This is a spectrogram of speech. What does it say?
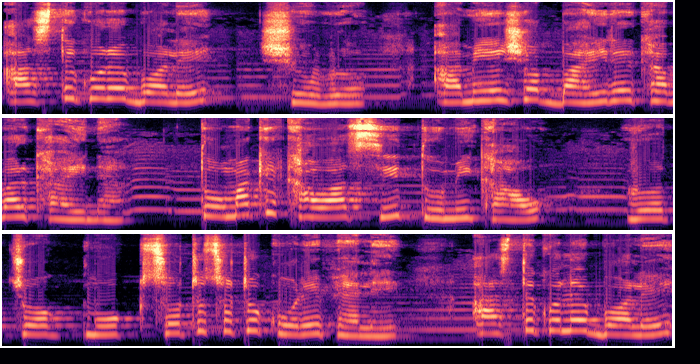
আস্তে করে বলে, শুভ্র, আমি এসব বাহিরের খাবার খাই না। তোমাকে খাওয়াচ্ছি, তুমি খাও। রোদ চোখ মুখ ছোট ছোট করে ফেলে। আস্তে করে বলে,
